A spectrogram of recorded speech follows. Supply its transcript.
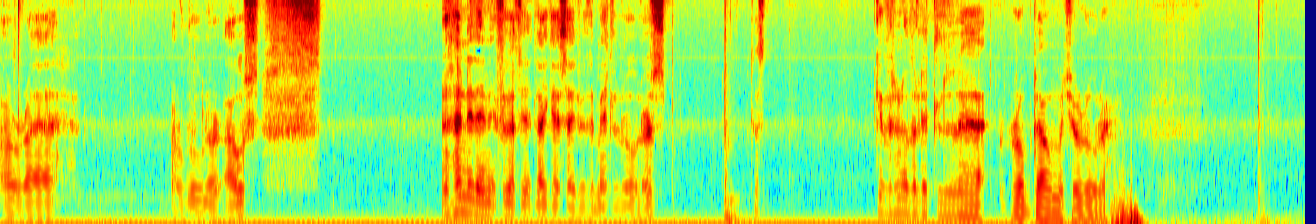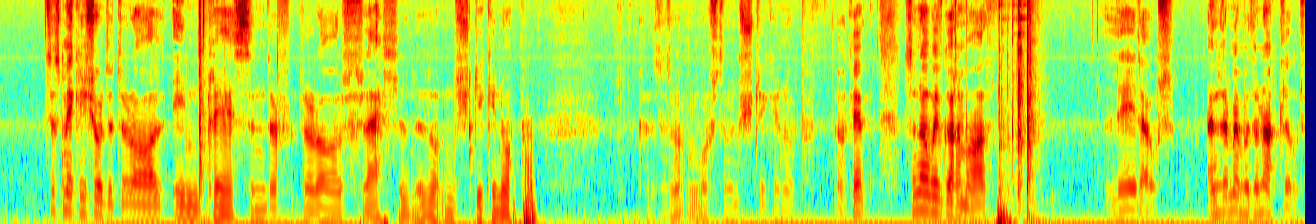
our, uh, our ruler out. And then, if you got it, like I said, with the metal rulers, just give it another little uh, rub down with your ruler. Just making sure that they're all in place and they're, they're all flat and there's nothing sticking up. Because there's nothing worse of them sticking up. Okay, so now we've got them all laid out. And remember, they're not glued.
